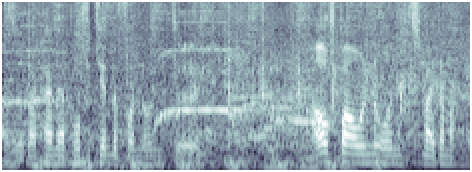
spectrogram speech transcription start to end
Also da kann er profitieren davon und äh, aufbauen und weitermachen.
